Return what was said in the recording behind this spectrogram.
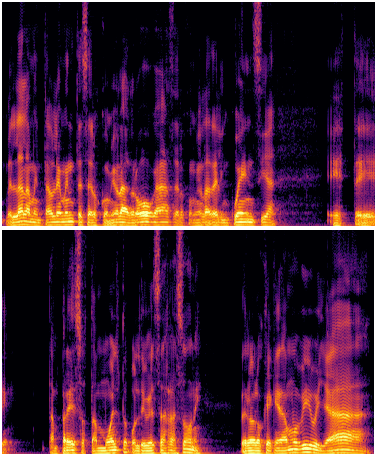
¿verdad? Lamentablemente se los comió la droga, se los comió la delincuencia, este, están presos, están muertos por diversas razones. Pero los que quedamos vivos y ya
